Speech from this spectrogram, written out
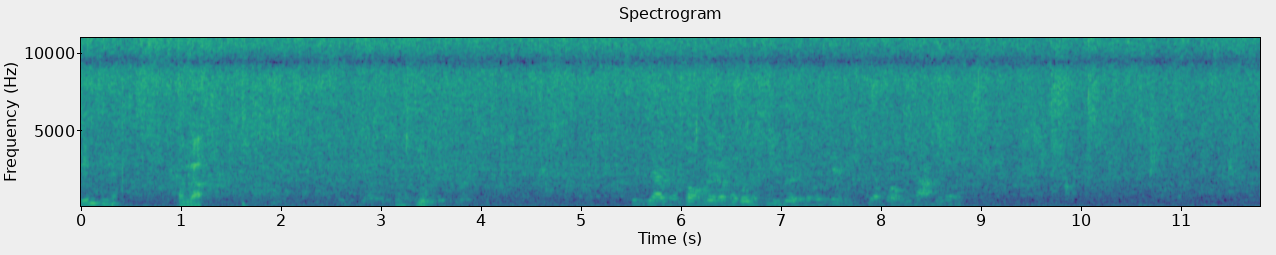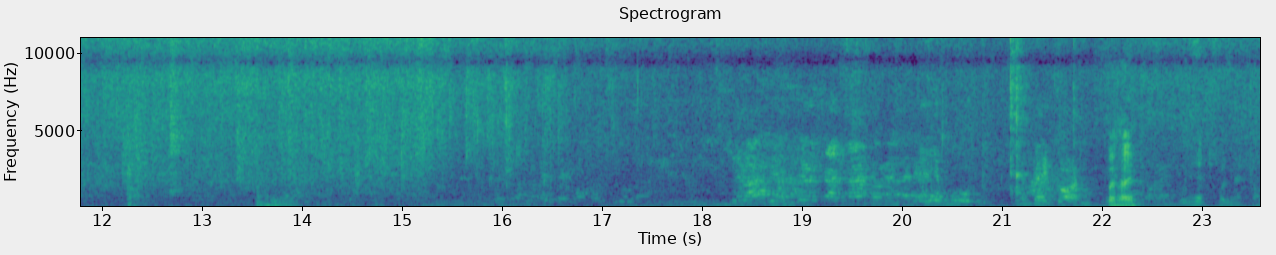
ลิ้นเนี่ยอันละมันเกี่ยวติดยาจากสองเลยแล้วผมก็ยังซีเลยแล้วซีจากสองที่สามใช่ไหม เวลาเดี๋ยวเจอกันนะเดี๋ยวอย่าพูด ไปก่อนไปใส่เฮ็ดคนนะเขา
